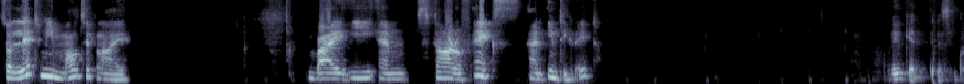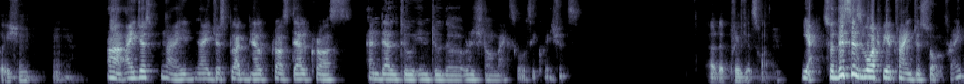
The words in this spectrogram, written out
So let me multiply by em star of x and integrate. How do you get this equation? Uh, I just I, I just plug del cross del cross and del 2 into the original Maxwell's equations. Uh, the previous one. Yeah, so this is what we are trying to solve, right?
